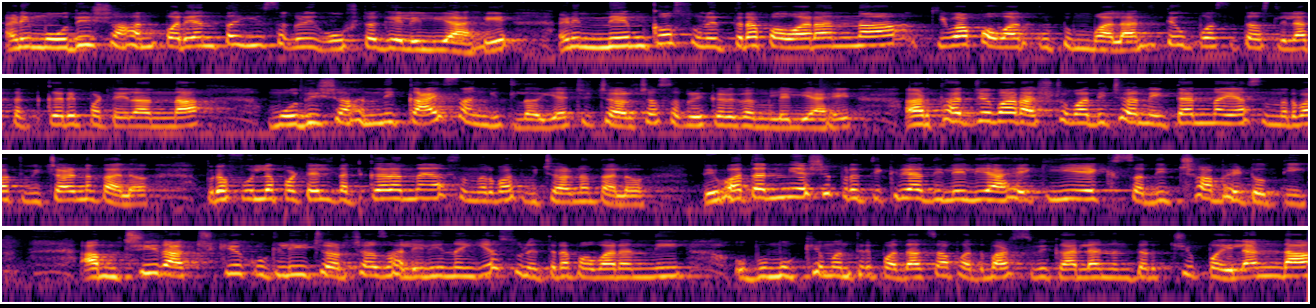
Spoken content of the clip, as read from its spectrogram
आणि मोदी शहांपर्यंत ही सगळी गोष्ट गेलेली आहे. आणि नेमकं सुनेत्रा पवारांना किंवा पवार कुटुंबाला आणि ते उपस्थित असलेल्या तटकरे पटेलांना मोदी शहांनी काय सांगितलं याची चर्चा सगळीकडे रंगलेली आहे. अर्थात जेव्हा राष्ट्रवादीच्या नेत्यांना या संदर्भात विचारण्यात आलं प्रफुल्ल पटेल तटकऱ्यांना या संदर्भात विचारण्यात आलं तेव्हा त्यांनी अशी प्रतिक्रिया दिलेली आहे की ही एक सदिच्छा भेट होती. आमची राजकीय कुठलीही चर्चा झालेली नाहीये सुनेत्रा पवारांनी उपमुख्यमंत्री पदाचा पदभार स्वीकारल्यानंतरची पहिल्यांदा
